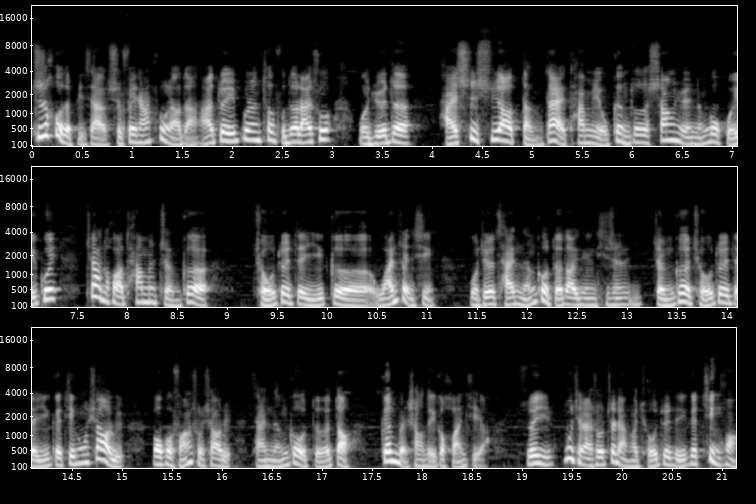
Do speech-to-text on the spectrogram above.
之后的比赛是非常重要的。而对于布伦特福德来说，我觉得。还是需要等待他们有更多的伤员能够回归，这样的话，他们整个球队的一个完整性，我觉得才能够得到一定提升，整个球队的一个进攻效率，包括防守效率，才能够得到根本上的一个缓解啊。所以目前来说，这两个球队的一个境况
